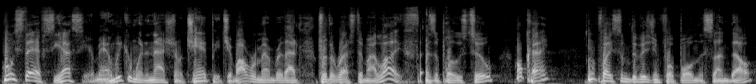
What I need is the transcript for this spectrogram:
when we stay FCS here, man, we can win a national championship. I'll remember that for the rest of my life, as opposed to, okay, I'm gonna play some division football in the Sun Belt.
